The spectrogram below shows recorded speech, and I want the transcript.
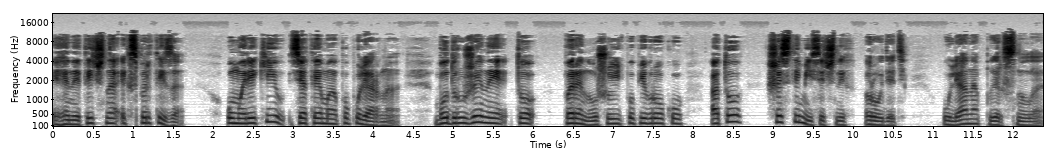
генетична експертиза. У моряків ця тема популярна, бо дружини то переношують по півроку, а то шестимісячних родять. Уляна пирснула.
